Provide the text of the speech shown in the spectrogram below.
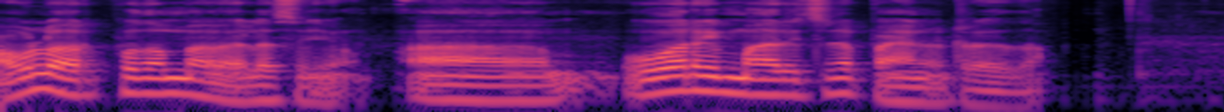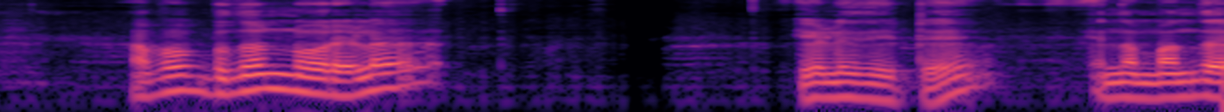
அவ்வளோ அற்புதமாக வேலை செய்யும். ஓரை மாறிச்சுன்னா பயனற்றது தான். அப்போ புதன் ஓரையில் எழுதிட்டு இந்த மந்திர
